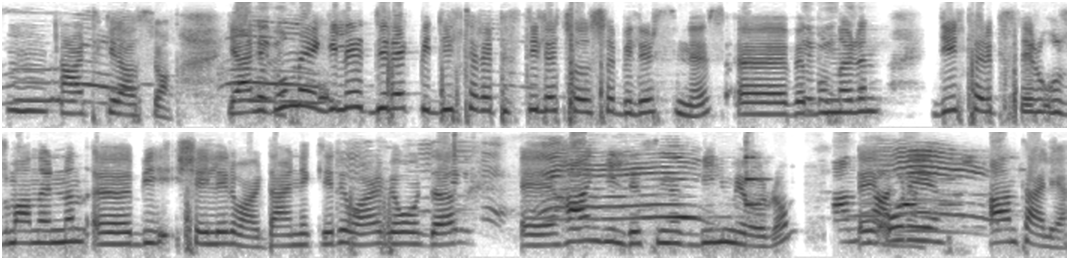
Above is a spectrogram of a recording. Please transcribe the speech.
Hı Artikülasyon. Yani Evet. bununla ilgili direkt bir dil terapistiyle çalışabilirsiniz. Ee, ve Evet. bunların dil terapistleri uzmanlarının e, bir şeyleri var, dernekleri var ve orada e, hangi ildesiniz bilmiyorum. E, Antalya. oraya Antalya.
